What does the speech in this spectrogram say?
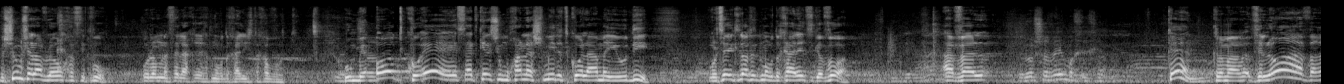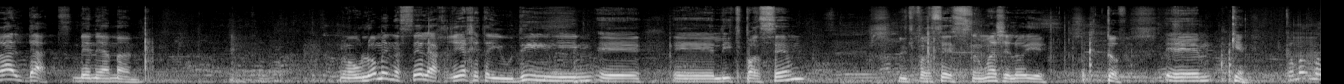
בשום שלב לאורך הסיפור הוא לא מנסה להכריח את מרדכי להשתחוות. הוא מאוד כועס עד כדי שהוא מוכן להשמיד את כל העם היהודי. הוא רוצה לתלות את מרדכי על עץ גבוה. אבל, זה לא שווה עם אחיכם. כן, כלומר, זה לא העברה על דת בעיני המן. כלומר, הוא לא מנסה להכריח את היהודים אה, אה, להתפרסם, להתפרסס, מה שלא יהיה. טוב, אה, כן. כמה זמן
